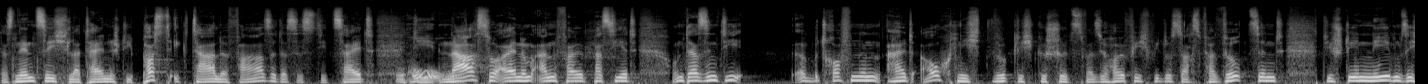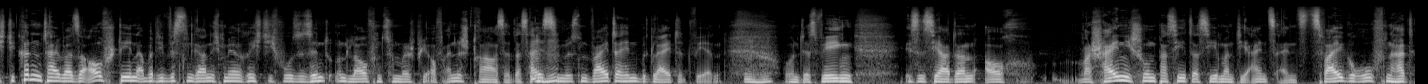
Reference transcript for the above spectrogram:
das nennt sich lateinisch die postiktale Phase. Das ist die Zeit, die Oho. nach so einem Anfall passiert. Und da sind die Betroffenen halt auch nicht wirklich geschützt, weil sie häufig, wie du sagst, verwirrt sind. Die stehen neben sich, die können teilweise aufstehen, aber die wissen gar nicht mehr richtig, wo sie sind und laufen zum Beispiel auf eine Straße. Das heißt, sie müssen weiterhin begleitet werden. Und deswegen ist es ja dann auch wahrscheinlich schon passiert, dass jemand die 112 gerufen hat,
